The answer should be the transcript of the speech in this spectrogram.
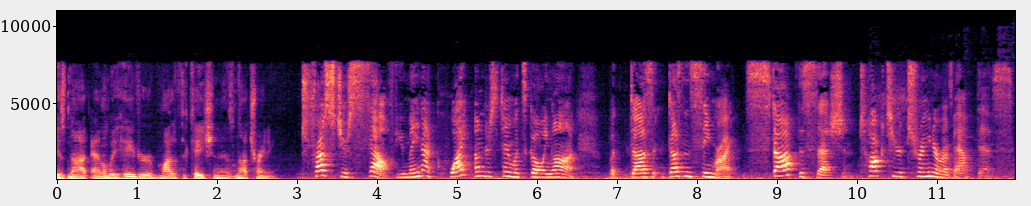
is not animal behavior modification and is not training. Trust yourself. You may not quite understand what's going on, but doesn't doesn't seem right. Stop the session. Talk to your trainer about this.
